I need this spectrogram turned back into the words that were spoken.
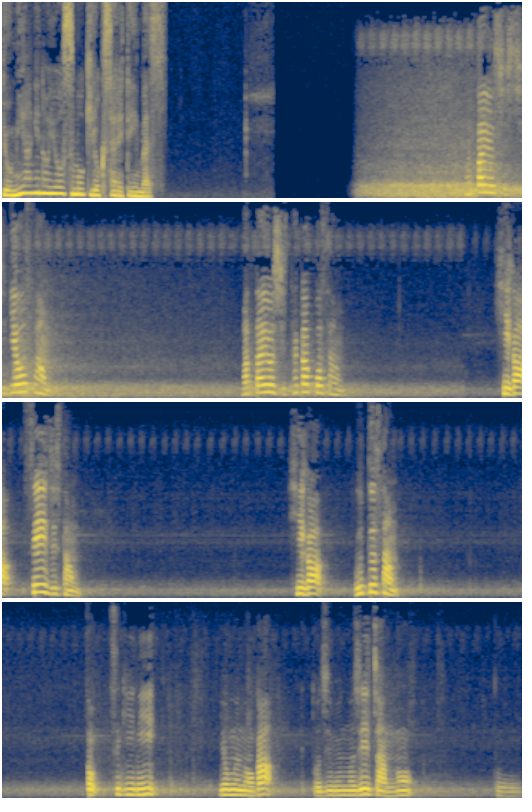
読み上げの様子も記録されています。又吉茂雄さん、又吉孝子さん、比嘉誠二さん、比嘉うつさん。と次に読むのが、えっと、自分のじいちゃんの、えっと、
